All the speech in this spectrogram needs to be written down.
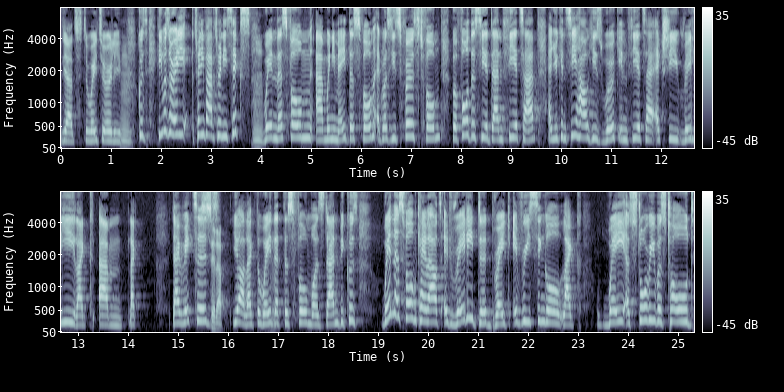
Yeah, it's too, way too early. Hmm. Because he was already 25, 26 when this film, um, when he made this film. It was his first film. Before this, he had done theatre. And you can see how his work in theatre actually really like, um, like directed. Set up. Yeah, like the way that this film was done. Because when this film came out, it really did break every single like way a story was told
